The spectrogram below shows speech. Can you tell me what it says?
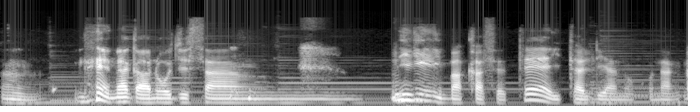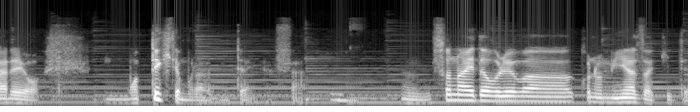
うん。ねなんかあのおじさんに任せて、イタリアのこう流れを持ってきてもらうみたいなさ。うん。その間、俺はこの宮崎で、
